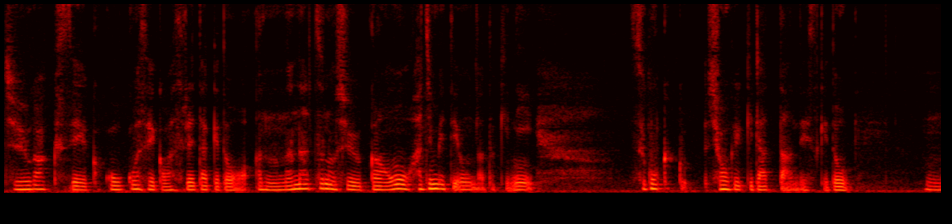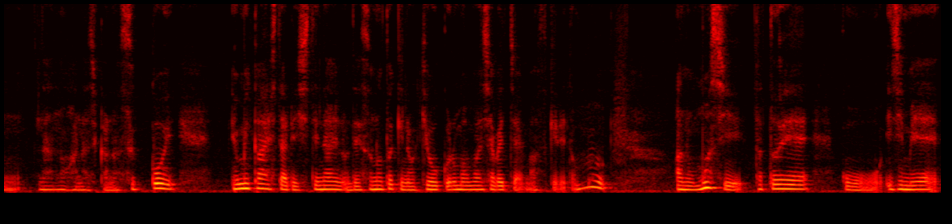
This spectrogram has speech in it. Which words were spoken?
中学生か高校生か忘れたけど「あの7つの習慣」を初めて読んだ時にすごく衝撃だったんですけどもう何の話かなすっごい読み返したりしてないのでその時の記憶のまま喋っちゃいますけれどもあのもしたとえこういじめ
